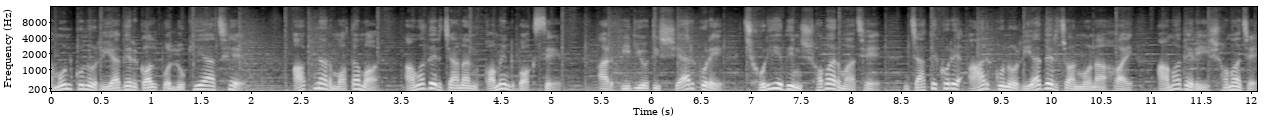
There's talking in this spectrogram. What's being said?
এমন কোনো রিয়াদের গল্প লুকিয়ে আছে? আপনার মতামত আমাদের জানান কমেন্ট বক্সে। আর ভিডিওটি শেয়ার করে ছড়িয়ে দিন সবার মাঝে, যাতে করে আর কোনো রিয়াদের জন্ম না হয় আমাদের এই সমাজে।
